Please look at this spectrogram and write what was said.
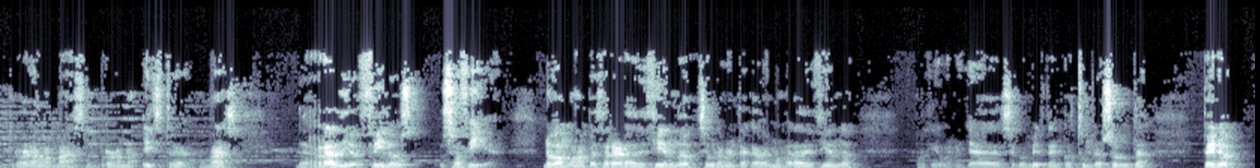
un programa más, un programa extra más de Radio Filos Sofía. No vamos a empezar agradeciendo, seguramente acabemos agradeciendo, porque bueno, ya se convierte en costumbre absoluta, pero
